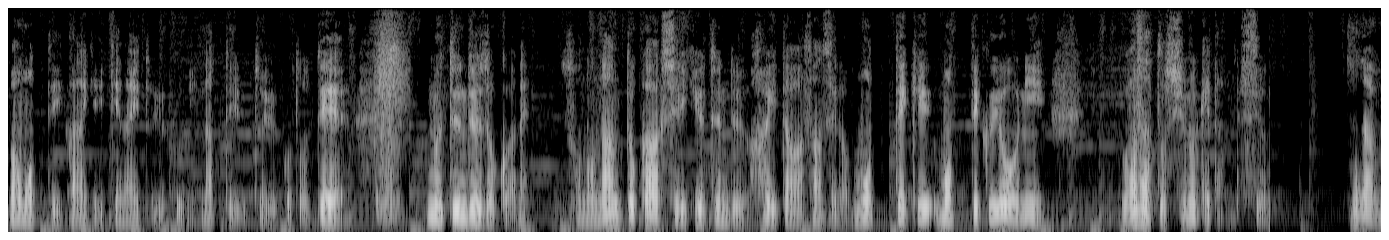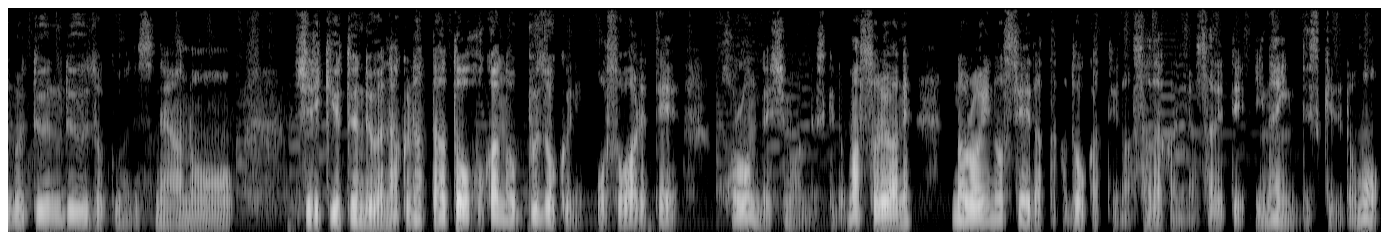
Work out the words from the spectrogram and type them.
守っていかなきゃいけないという風になっているということで、ムトゥンドゥ族はね、そのなんとかシリキュートゥンドゥ、ハイタワー3世が持ってけ、持ってくように、わざと仕向けたんですよ。ただ、ムトゥンドゥ族はですね、あのシリキュートゥンドゥが亡くなった後、他の部族に襲われて滅んでしまうんですけど、まあそれはね、呪いのせいだったかどうかっていうのは定かにはされていないんですけれども、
